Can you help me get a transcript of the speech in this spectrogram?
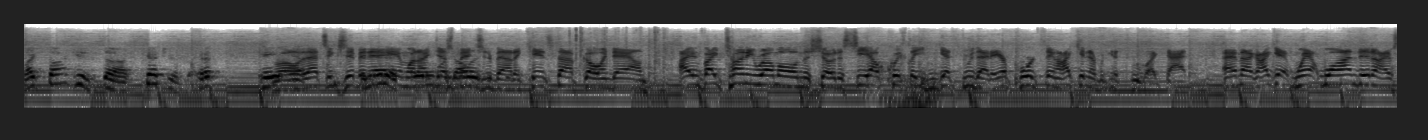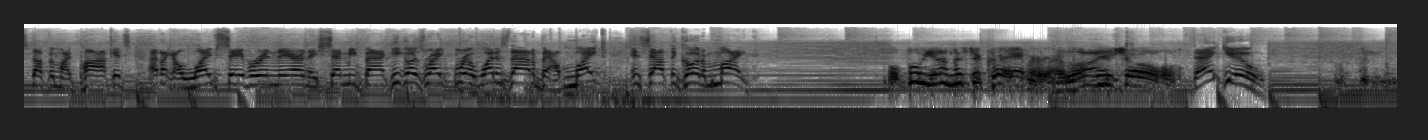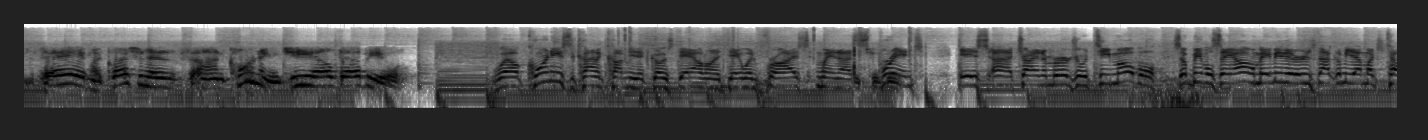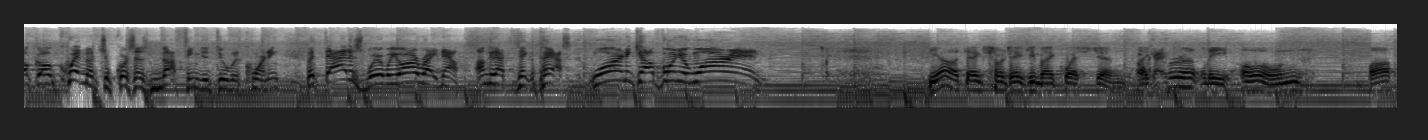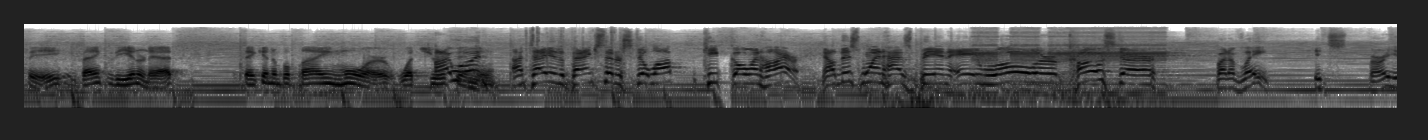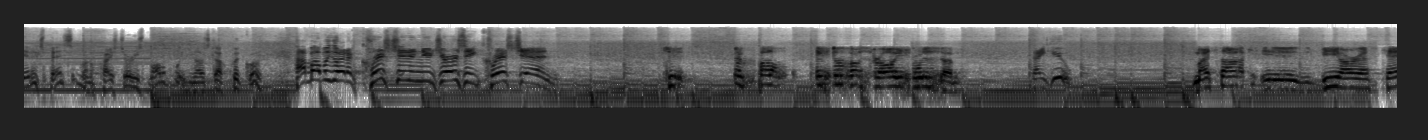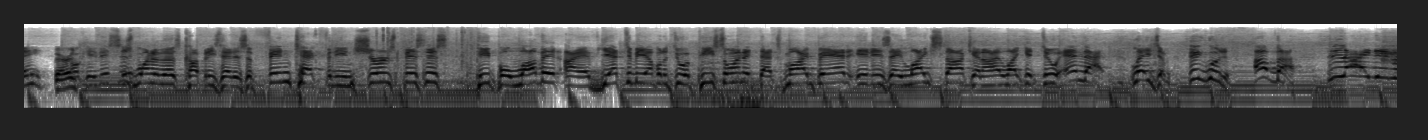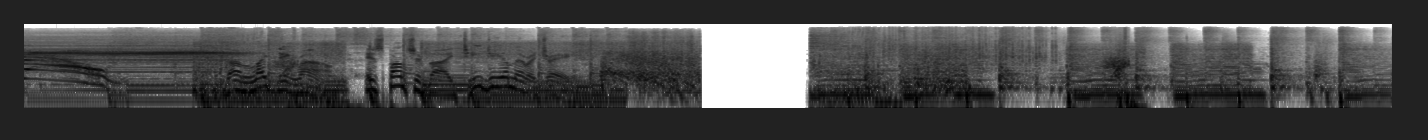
My stock is uh, Skechers. S-K- Oh, that's Exhibit A and what I just mentioned about it. Can't stop going down. I invite Tony Romo on the show to see how quickly he can get through that airport thing. I can never get through like that. And like I get wanded, I have stuff in my pockets. I have like a lifesaver in there, and they send me back. He goes right through. What is that about? Mike in South Dakota. Mike. Well, booyah, Mr. Cramer. I love your Mike. show. Thank you. Hey, my question is on Corning, GLW. Well, Corning is the kind of company that goes down on a day when Verizon, when uh, Sprint is uh, trying to merge with T-Mobile. Some people say, oh, maybe there's not going to be that much telco equipment, which of course has nothing to do with Corning. But that is where we are right now. I'm going to have to take a pass. Warren in California. Warren. Yeah, thanks for taking my question. Okay. I currently own Boffy, Bank of the Internet, thinking about buying more. What's your I opinion? would. I tell you, the banks that are still up keep going higher. Now, this one has been a roller coaster, but of late, it's very inexpensive on a price to earnings multiple, even though it's got quick growth. How about we go to Christian in New Jersey? Christian. Thank you for all your wisdom. Thank you. My stock is BRSK. Okay, this is one of those companies that is a fintech for the insurance business. People love it. I have yet to be able to do a piece on it. That's my bad. It is a like stock, and I like it too. And that, ladies and gentlemen, the conclusion of the lightning round. The Lightning Round is sponsored by TD Ameritrade.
